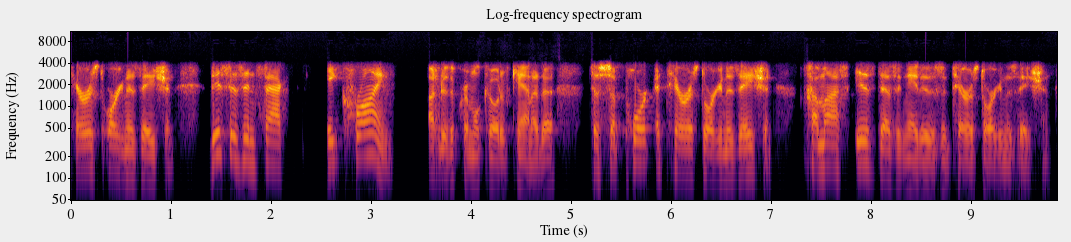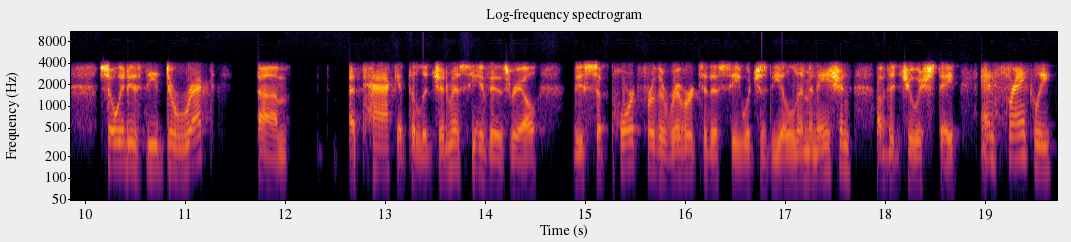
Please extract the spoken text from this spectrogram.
terrorist organization. This is, in fact, a crime under the Criminal Code of Canada to support a terrorist organization. Hamas is designated as a terrorist organization. So it is the direct um, attack at the legitimacy of Israel, the support for the river to the sea, which is the elimination of the Jewish state, and frankly,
